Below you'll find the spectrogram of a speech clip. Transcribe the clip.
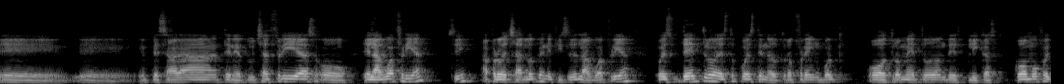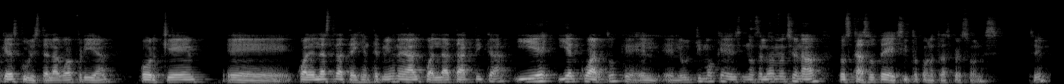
eh, eh, empezar a tener duchas frías o el agua fría, ¿sí? aprovechar los beneficios del agua fría, pues dentro de esto puedes tener otro framework o otro método donde explicas cómo fue que descubriste el agua fría, por qué, eh, cuál es la estrategia en términos general, cuál es la táctica y, y el cuarto, que el, último que no se lo he mencionado, los casos de éxito con otras personas. ¿sí?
